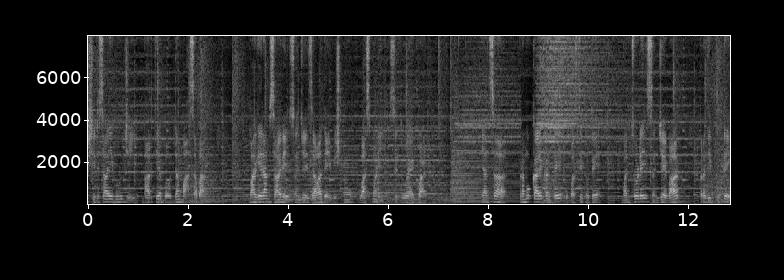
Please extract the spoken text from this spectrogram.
शिरसाई गुरुजी भारतीय बौद्ध महासभा. भागेराम सारे संजय जवादे विष्णू वासमणी सिद्धू गायकवाड. यांसह प्रमुख कार्यकर्ते उपस्थित होते. मनसोडे संजय वाघ प्रदीप भुते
